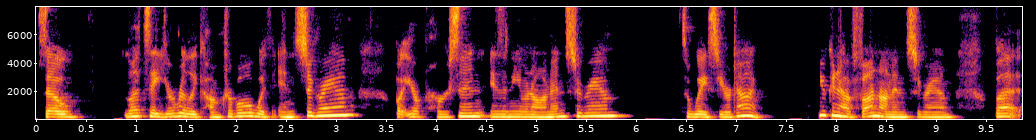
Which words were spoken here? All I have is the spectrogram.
So let's say you're really comfortable with Instagram, but your person isn't even on Instagram. It's a waste of your time. You can have fun on Instagram, but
